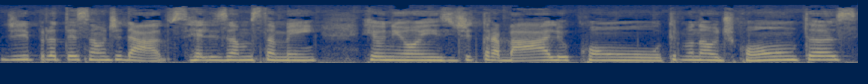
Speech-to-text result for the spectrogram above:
de Proteção de Dados. Realizamos também reuniões de trabalho com o Tribunal de Contas,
